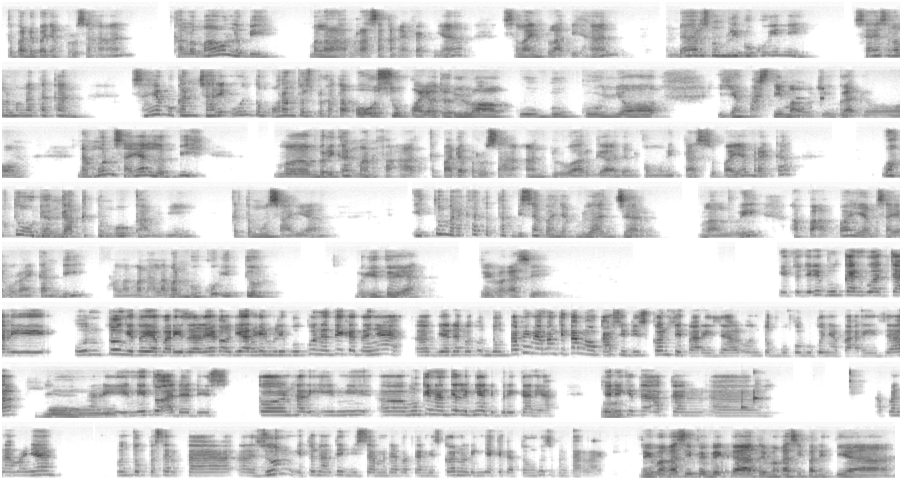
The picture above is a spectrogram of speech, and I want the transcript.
kepada banyak perusahaan, kalau mau lebih merasakan efeknya, selain pelatihan, Anda harus membeli buku ini. Saya selalu mengatakan, saya bukan cari untung. Orang terus berkata, oh supaya jadi laku bukunya. Iya pasti mau juga dong. Namun saya lebih memberikan manfaat kepada perusahaan, keluarga, dan komunitas supaya mereka waktu udah nggak ketemu kami, ketemu saya, itu mereka tetap bisa banyak belajar melalui apa-apa yang saya uraikan di halaman-halaman buku itu. Begitu ya. Terima kasih. Itu jadi bukan buat cari untung gitu ya Pak Rizal ya. Kalau diarahin beli buku nanti katanya uh, biar dapat untung. Tapi memang kita mau kasih diskon sih Pak Rizal untuk buku-bukunya Pak Rizal. Oh. Hari ini tuh ada diskon hari ini. Uh, mungkin nanti linknya diberikan ya. Jadi oh. kita akan uh, apa namanya untuk peserta uh, Zoom itu nanti bisa mendapatkan diskon. Linknya kita tunggu sebentar lagi. Terima kasih PBK, terima kasih panitia.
